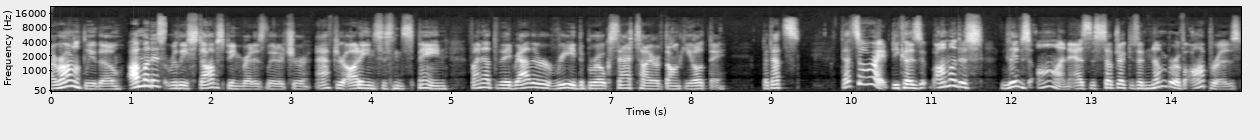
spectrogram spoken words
Ironically, though, Amadis really stops being read as literature after audiences in Spain find out that they'd rather read the Baroque satire of Don Quixote. But that's that's all right because Amadis lives on as the subject of a number of operas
